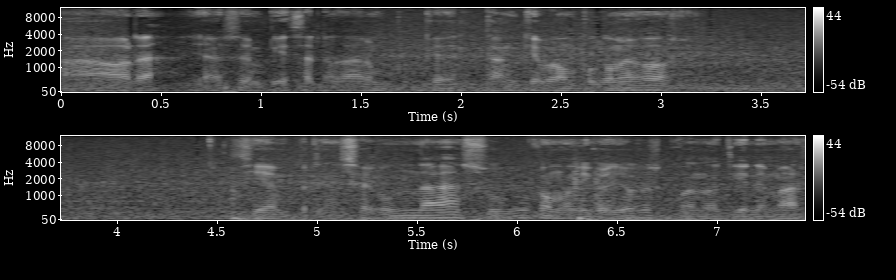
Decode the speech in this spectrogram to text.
ahora ya se empieza a notar que el tanque va un poco mejor. Siempre en segunda subo como digo yo que es cuando tiene más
